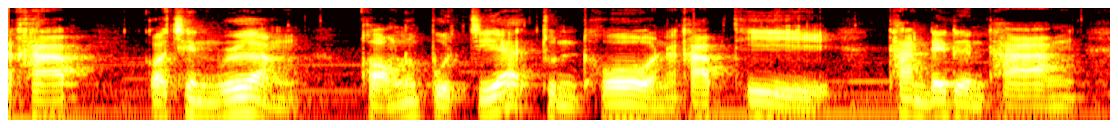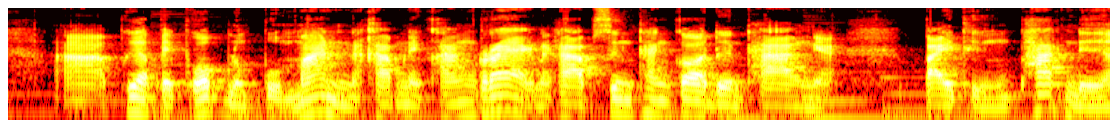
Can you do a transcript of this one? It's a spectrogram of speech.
นะครับ ก็เช่นเรื่อง ของหลวงปู่เจี๊ยจุนโทนะครับที่ท่านได้เดินทางเพื่อไปพบหลวงปู่มั่นนะครับในครั้งแรกนะครับ ซึ่งท่านก็เดินทางเนี่ยไปถึงภาคเหนือ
